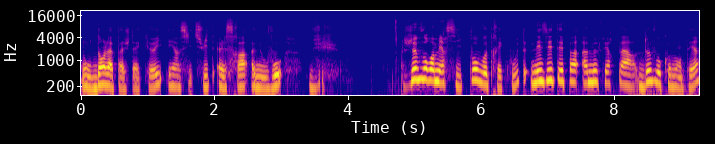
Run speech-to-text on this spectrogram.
donc dans la page d'accueil et ainsi de suite, elle sera à nouveau vue. Je vous remercie pour votre écoute. N'hésitez pas à me faire part de vos commentaires.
